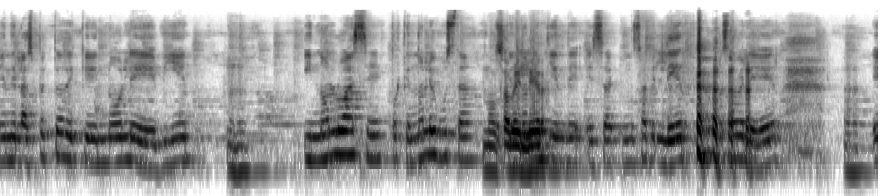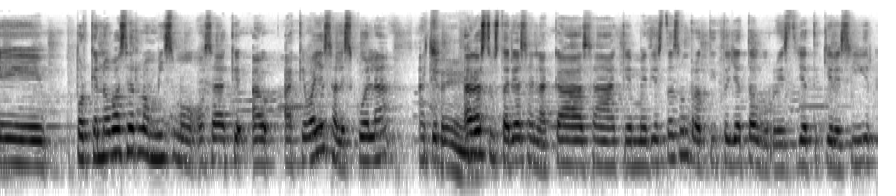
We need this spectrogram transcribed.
en el aspecto de que no lee bien y no lo hace porque no le gusta, No sabe lo leer. entiende, exacto, no sabe leer, no sabe leer. Eh, porque no va a ser lo mismo, o sea, que a, a que vayas a la escuela, a que Sí. hagas tus tareas en la casa, a que medio estás un ratito, ya te aburriste, ya te quieres ir,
